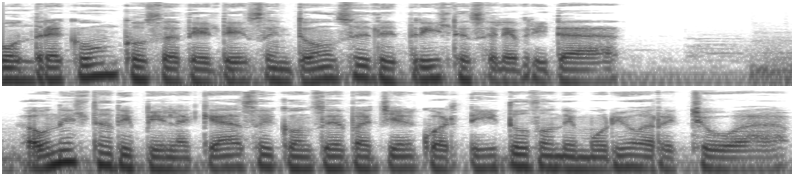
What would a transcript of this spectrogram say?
Mondragón cosa desde ese entonces de triste celebridad. Aún está de pie en la casa y conserva allí el cuartito donde murió Arrechoa.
